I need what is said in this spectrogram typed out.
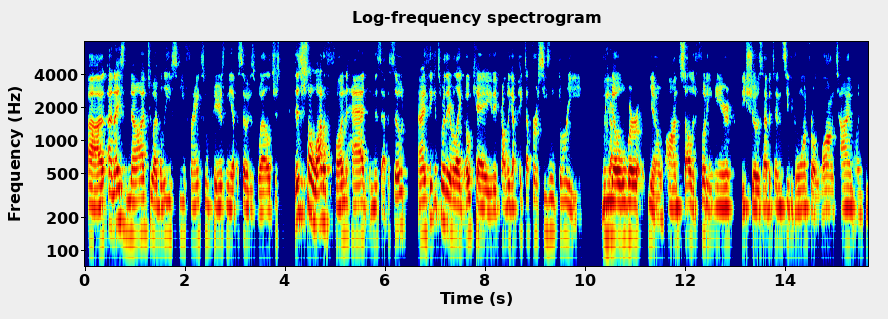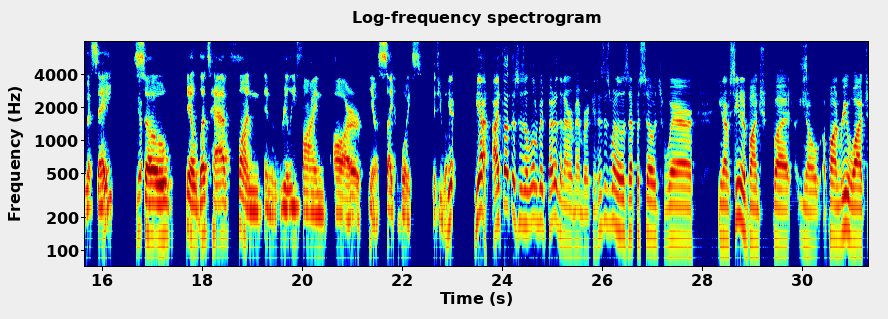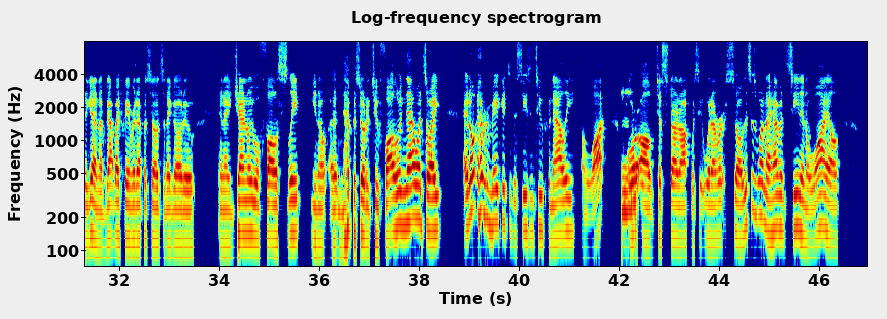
uh, a nice nod to, I believe, Steve Franks, who appears in the episode as well. Just there's just a lot of fun had in this episode, and I think it's where they were like, okay, they probably got picked up for season three. We Yeah. know we're you know on solid footing here. These shows have a tendency to go on for a long time on USA, Yep. so you know let's have fun and really find our you know psych voice, if you will. Yeah. Yeah, I thought this was a little bit better than I remember because this is one of those episodes where, you know, I've seen it a bunch, but you know, upon rewatch, again, I've got my favorite episodes that I go to, and I generally will fall asleep, you know, an episode or two following that one. So I, I don't ever make it to the season two finale a lot, Mhm. or I'll just start off with it, whatever. So this is one I haven't seen in a while,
